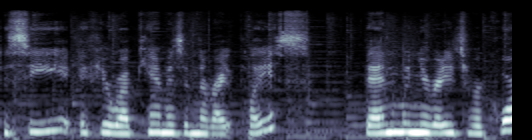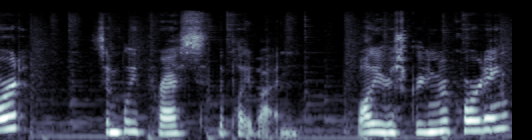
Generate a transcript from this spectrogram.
to see if your webcam is in the right place. Then when you're ready to record, simply press the play button. While you're screen recording,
